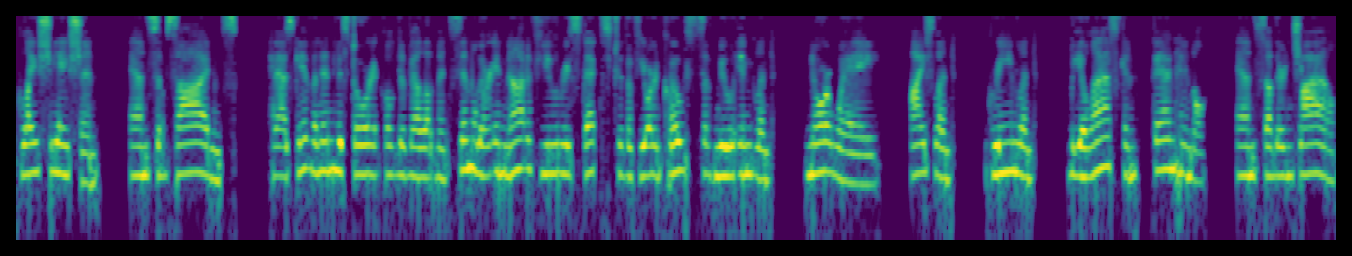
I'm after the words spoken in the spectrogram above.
glaciation, and subsidence, has given an historical development similar in not a few respects to the fjord coasts of New England, Norway, Iceland, Greenland, the Alaskan, Panhandle, and southern Chile.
